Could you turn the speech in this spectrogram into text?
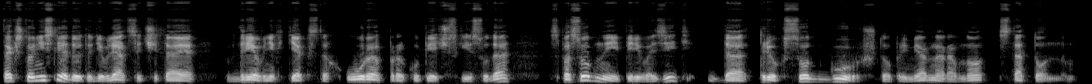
Так что не следует удивляться, читая в древних текстах Ура про купеческие суда, способные перевозить до 300 гур, что примерно равно 100 тоннам.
